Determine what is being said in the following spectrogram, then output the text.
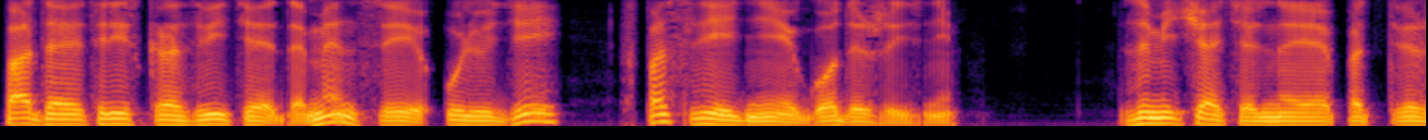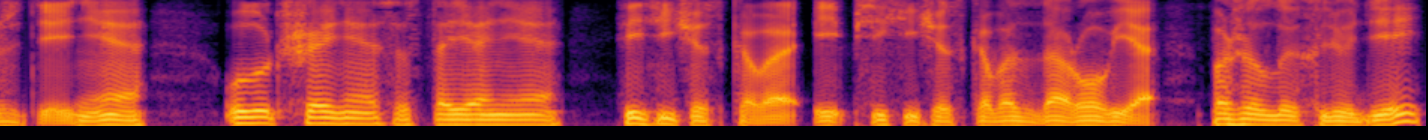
падает риск развития деменции у людей в последние годы жизни замечательное подтверждение улучшения состояния физического и психического здоровья пожилых людей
